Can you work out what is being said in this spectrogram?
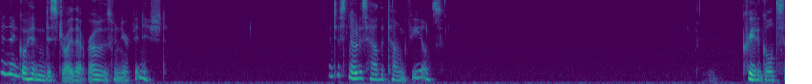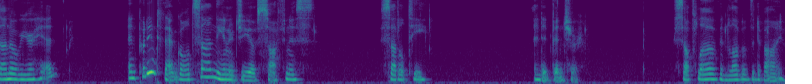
And then go ahead and destroy that rose when you're finished. And just notice how the tongue feels. Create a gold sun over your head and put into that gold sun the energy of softness, subtlety, and adventure self love, and love of the divine.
